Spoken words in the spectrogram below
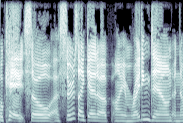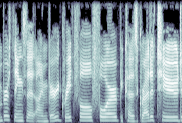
Okay, so as soon as I get up, I am writing down a number of things that I'm very grateful for because gratitude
